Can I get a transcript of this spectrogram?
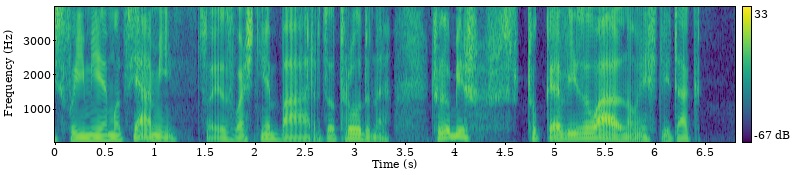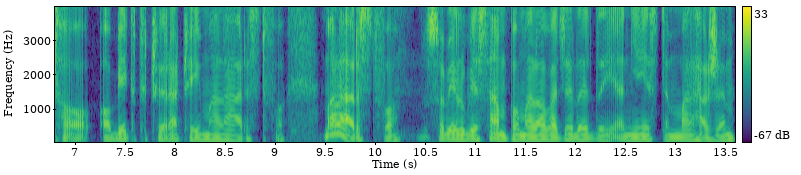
swoimi emocjami, co jest właśnie bardzo trudne. Czy lubisz sztukę wizualną? Jeśli tak, to obiekt, czy raczej malarstwo? Malarstwo. Sobie lubię sam pomalować, ale ja nie jestem malarzem.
